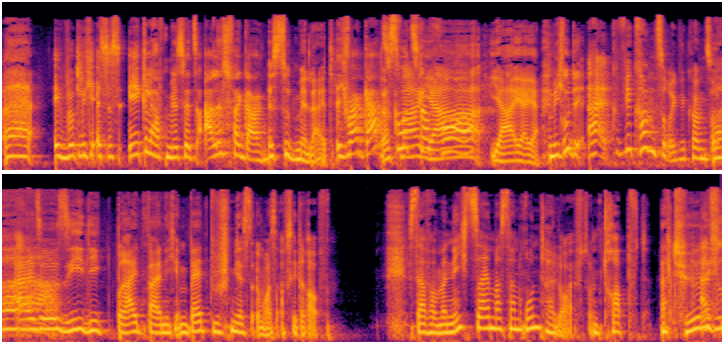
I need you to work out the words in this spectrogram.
Äh, wirklich, es ist ekelhaft. Mir ist jetzt alles vergangen. Es tut mir leid. Ich war ganz das kurz war, davor. Ja, ja, ja, ja. Mich- Gut, äh, wir kommen zurück, wir kommen zurück. Also, sie liegt breitbeinig im Bett, du schmierst irgendwas auf sie drauf. Es darf aber nicht sein, was dann runterläuft und tropft. Natürlich Also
